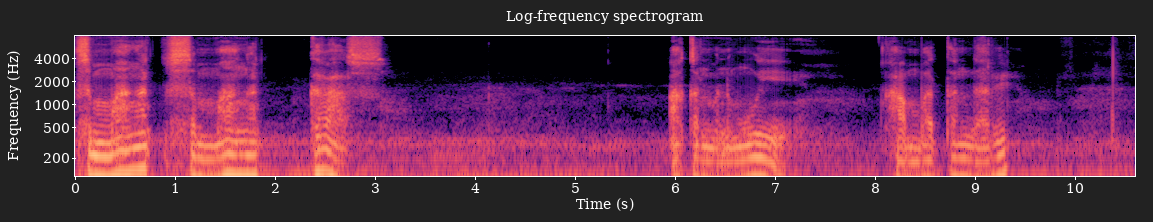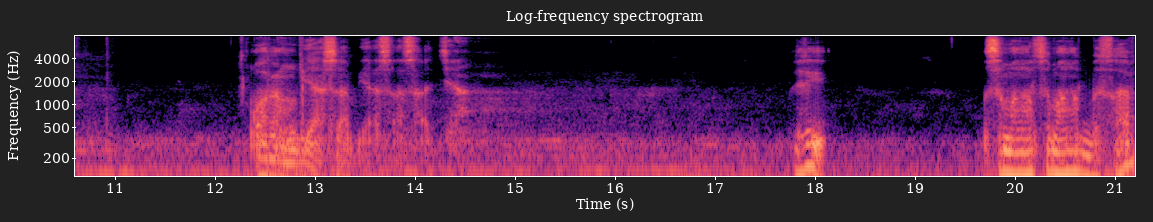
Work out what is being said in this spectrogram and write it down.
semangat semangat keras akan menemui hambatan dari orang biasa-biasa saja. Jadi semangat-semangat besar,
